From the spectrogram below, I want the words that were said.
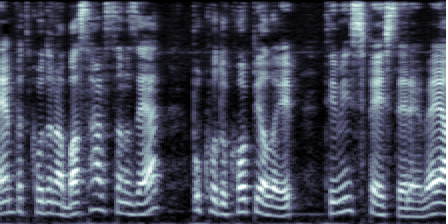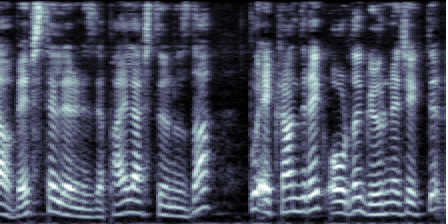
Input koduna basarsanız eğer bu kodu kopyalayıp TwinSpace'lere veya web sitelerinizde paylaştığınızda bu ekran direkt orada görünecektir.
